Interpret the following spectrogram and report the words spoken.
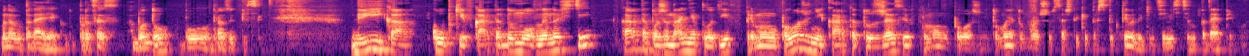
Воно випадає як процес або до, або одразу після. Двійка кубків, карта домовленості, карта пожинання плодів в прямому положенні, карта туз жезлів в прямому положенні. Тому я думаю, що все ж таки перспектива до кінця місяця випадає прямою.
